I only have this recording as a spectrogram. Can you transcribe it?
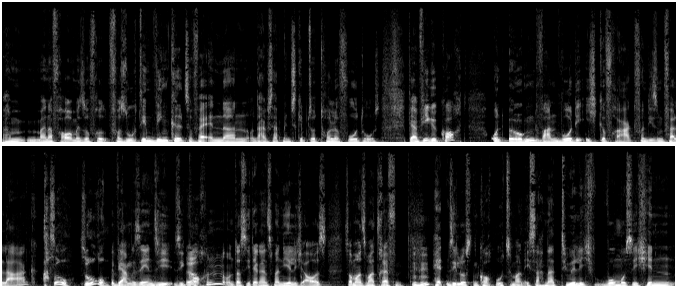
haben meiner Frau immer so versucht, den Winkel zu verändern und da habe ich gesagt, Mensch, es gibt so tolle Fotos. Wir haben viel gekocht und irgendwann wurde ich gefragt von diesem Verlag. Ach so, so rum. Wir haben gesehen, sie, sie ja. kochen und das sieht ja ganz manierlich aus. Sollen wir uns mal treffen? Mhm. Hätten Sie Lust, ein Kochbuch zu machen? Ich sage natürlich, wo muss ich hin?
